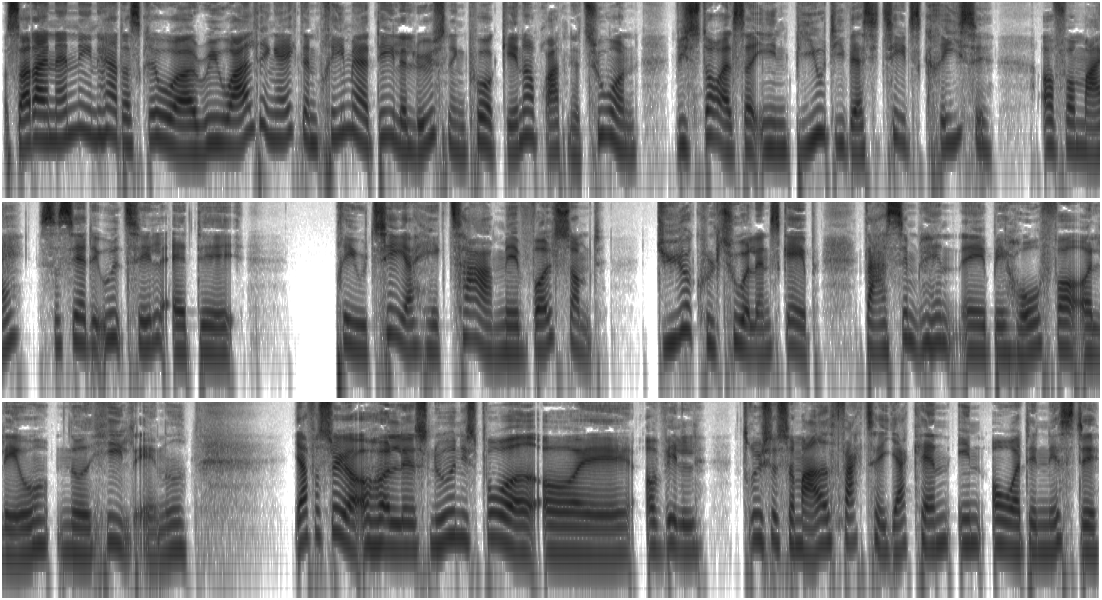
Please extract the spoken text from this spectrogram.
Og så er der en anden en her, der skriver, rewilding er ikke den primære del af løsningen på at genoprette naturen. Vi står altså i en biodiversitetskrise, og for mig så ser det ud til at øh, prioritere hektar med voldsomt dyrekulturlandskab. Der er simpelthen øh, behov for at lave noget helt andet. Jeg forsøger at holde øh, snuden i sporet og, øh, og vil drysse så meget fakta, jeg kan, ind over det næste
